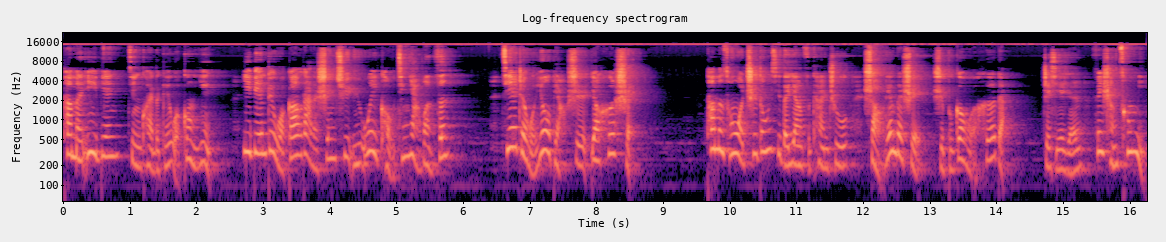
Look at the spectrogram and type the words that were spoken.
他们一边尽快的给我供应，一边对我高大的身躯与胃口惊讶万分。接着我又表示要喝水，他们从我吃东西的样子看出少量的水是不够我喝的。这些人非常聪明，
